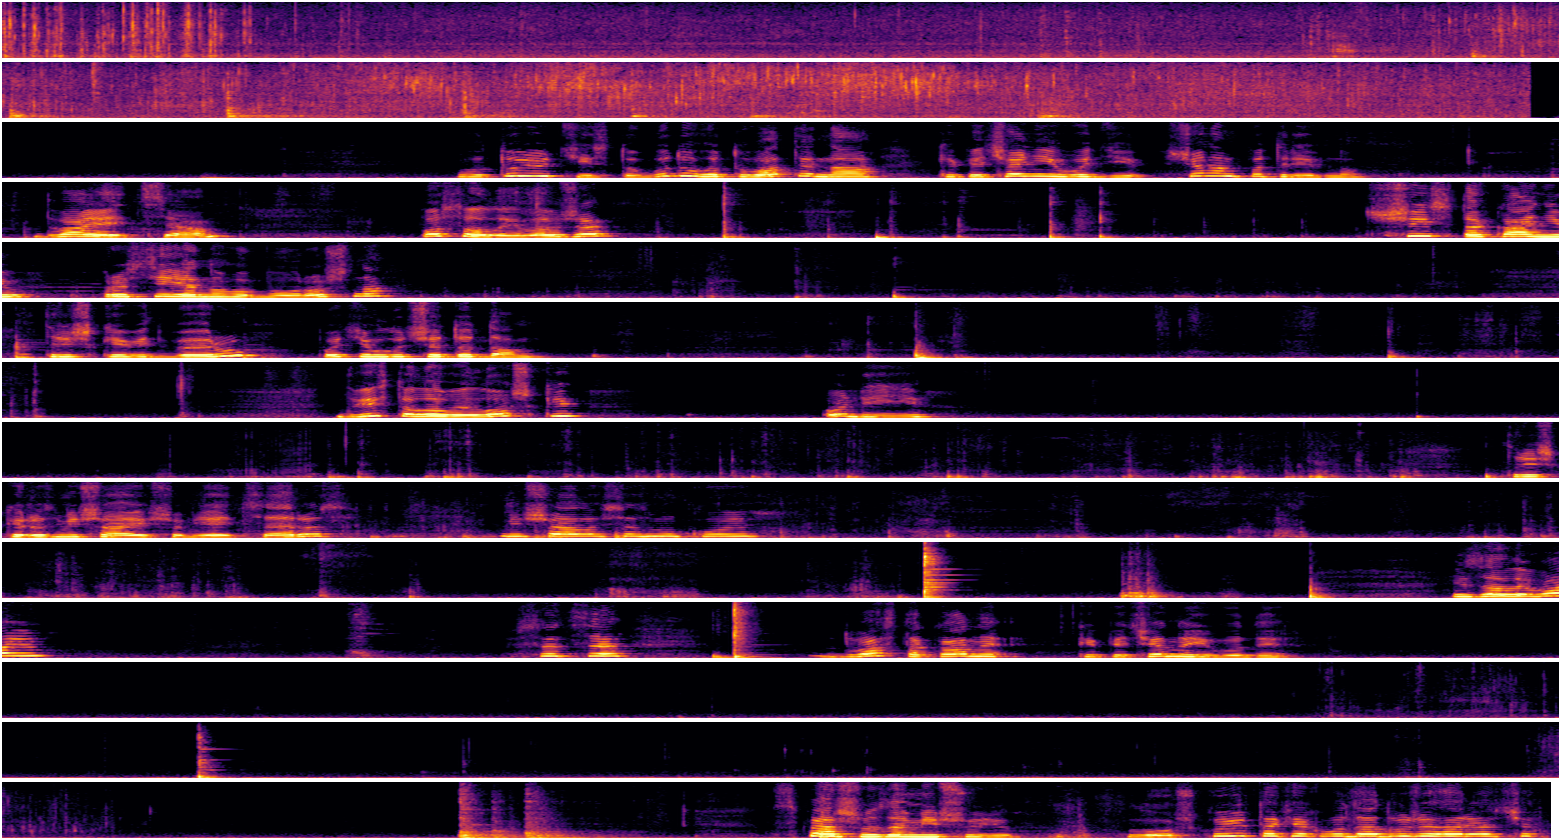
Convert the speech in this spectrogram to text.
Тісто. Буду готувати на кип'яченій воді. Що нам потрібно? Два яйця. Посолила вже. 6 стаканів просіяного борошна. Трішки відберу, потім лучше додам. Дві столові ложки олії. Трішки розмішаю, щоб яйце розмішалося з мукою. І заливаю все це два стакани кип'яченої води. Спершу замішую ложкою, так як вода дуже гаряча.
